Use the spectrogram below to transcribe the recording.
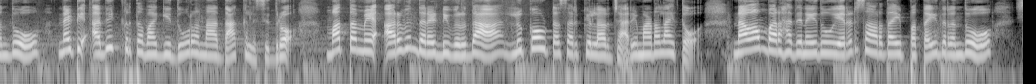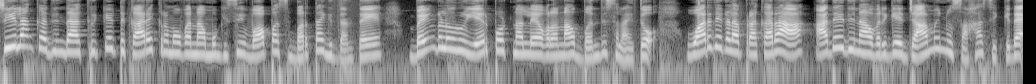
ಇಪ್ಪತ್ತೈದರಂದು ನಟಿ ಅಧಿಕೃತವಾಗಿ ದೂರನ್ನ ದಾಖಲಿಸಿದ್ರು. ಮತ್ತೊಮ್ಮೆ ಅರವಿಂದ ರೆಡ್ಡಿ ವಿರುದ್ಧ ಲುಕೌಟ್ ಸರ್ಕ್ಯುಲರ್ ಜಾರಿ ಮಾಡಲಾಯಿತು. ನವೆಂಬರ್ ಹದಿನೈದು, ಎರಡ್ ಸಾವಿರದ ಇಪ್ಪತ್ತೈದರಂದು ಶ್ರೀಲಂಕಾದಿಂದ ಕ್ರಿಕೆಟ್ ಕಾರ್ಯಕ್ರಮವನ್ನ ಮುಗಿಸಿ ವಾಪಸ್ ಬರ್ತಾಗಿದ್ದಂತೆ ಬೆಂಗಳೂರು ಏರ್ಪೋರ್ಟ್ನಲ್ಲೇ ಅವರನ್ನ ಬಂಧಿಸಲಾಯಿತು. ವರದಿಗಳ ಪ್ರಕಾರ ಅದೇ ದಿನ ಅವರಿಗೆ ಜಾಮೀನು ಸಹ ಸಿಕ್ಕಿದೆ.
